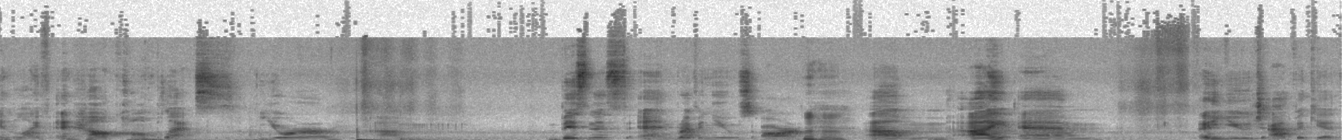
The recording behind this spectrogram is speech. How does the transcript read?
in life and how complex your um, business and revenues are. Mm-hmm. Um, I am a huge advocate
